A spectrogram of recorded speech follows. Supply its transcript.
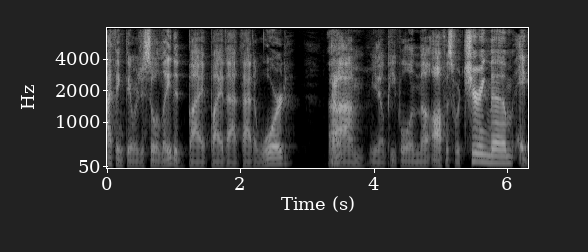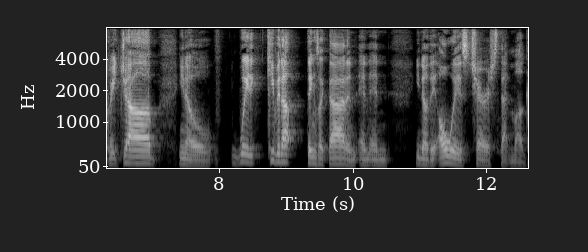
I think they were just so elated by by that that award. Yeah. Um, you know, people in the office were cheering them. Hey, great job! You know, way to keep it up. Things like that, and and and you know, they always cherished that mug.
